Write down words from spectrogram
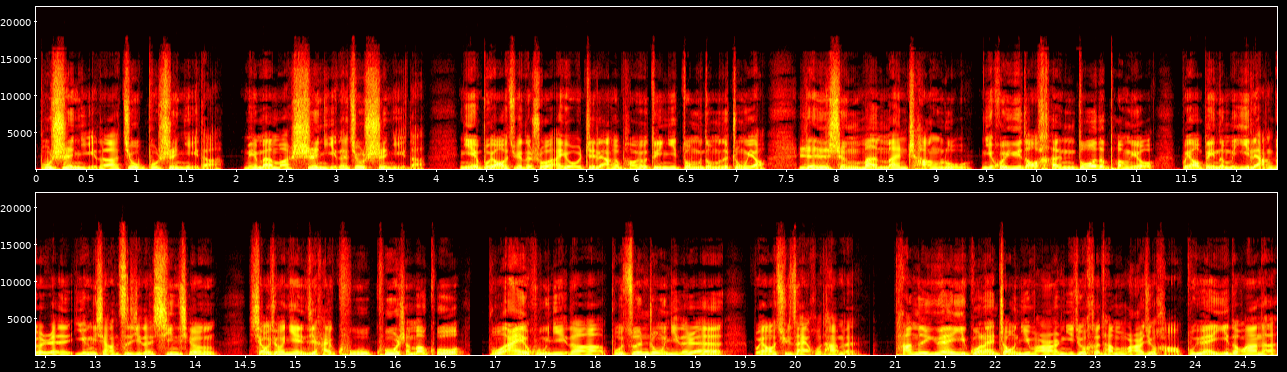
不是你的就不是你的。明白吗？是你的就是你的，你也不要觉得说，哎呦，这两个朋友对你多么多么的重要。人生漫漫长路，你会遇到很多的朋友，不要被那么一两个人影响自己的心情。小小年纪还哭，哭什么哭？不爱护你的、不尊重你的人，不要去在乎他们。他们愿意过来找你玩，你就和他们玩就好；不愿意的话呢，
